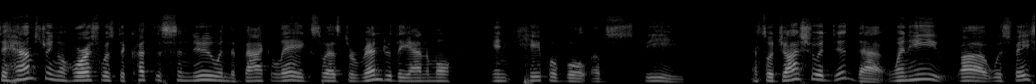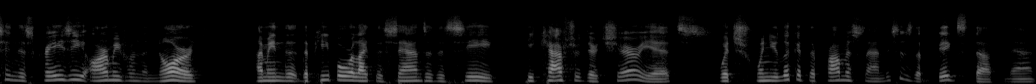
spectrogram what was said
To hamstring a horse was to cut the sinew in the back leg so as to render the animal incapable of speed. And so Joshua did that. When he uh, was facing this crazy army from the north, I mean, the, the people were like the sands of the sea. He captured their chariots, which, when you look at the promised land, this is the big stuff, man.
